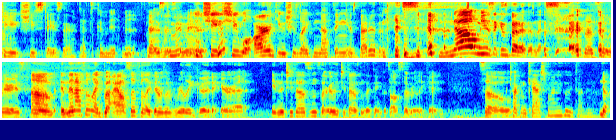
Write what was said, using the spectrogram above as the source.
she she stays there. That's commitment. That is That is commitment. commitment. And she she will argue. She's like, nothing is better than this. no music is better than this. That's hilarious. Um, and then I feel like, but I also feel like there was a really good era in the 2000s. The early 2000s, I think, was also really good. So talking cash money? Who are you talking about?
